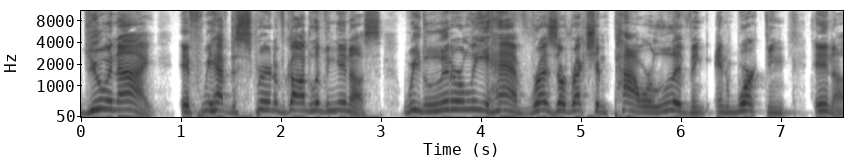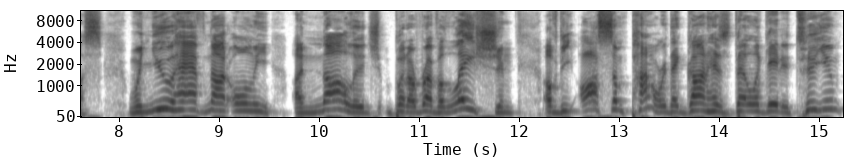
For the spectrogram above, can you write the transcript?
you and I, if we have the Spirit of God living in us, we literally have resurrection power living and working in us. When you have not only a knowledge, but a revelation of the awesome power that God has delegated to you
